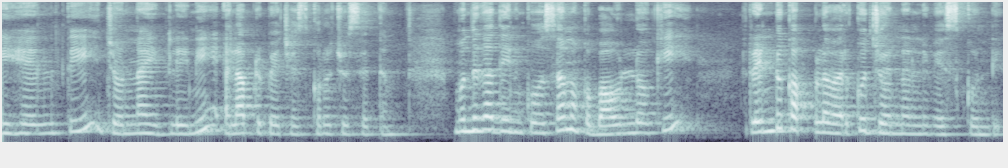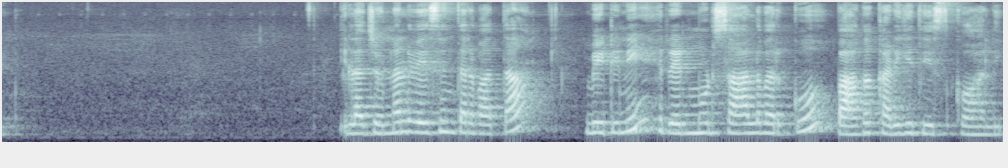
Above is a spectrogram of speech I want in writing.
ఈ హెల్తీ జొన్న ఇడ్లీని ఎలా ప్రిపేర్ చేసుకోరో చూసేద్దాం. ముందుగా దీనికోసం ఒక బౌల్లోకి రెండు కప్పుల వరకు జొన్నల్ని వేసుకోండి. ఇలా జొన్నలు వేసిన తర్వాత వీటిని రెండు మూడు సార్లు వరకు బాగా కడిగి తీసుకోవాలి.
